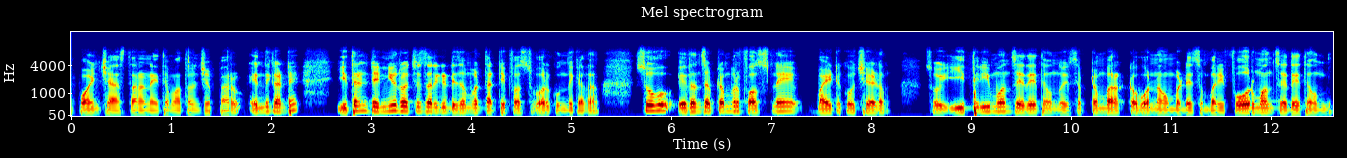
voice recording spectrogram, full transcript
అపాయింట్ చేస్తారని అయితే మాత్రం చెప్పారు. ఎందుకంటే ఇతని టెన్యూర్ వచ్చేసరికి డిసెంబర్ థర్టీ ఫస్ట్ వరకు ఉంది కదా. సో ఇతను సెప్టెంబర్ ఫస్ట్నే బయటకు వచ్చేయడం. సో ఈ త్రీ మంత్స్ ఏదైతే ఉందో ఈ సెప్టెంబర్ అక్టోబర్ నవంబర్ డిసెంబర్ ఈ ఫోర్ మంత్స్ ఏదైతే ఉందో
